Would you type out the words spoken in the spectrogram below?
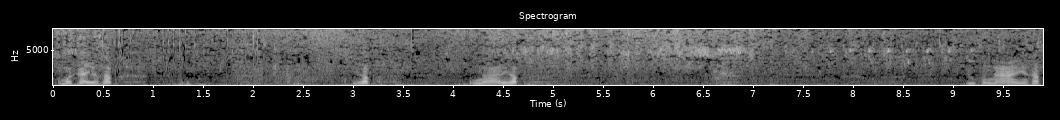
ออกมาไก่แล้วครับ นี่ครับตรงนานี่ครับอยู่ข้างนานี่ครับ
